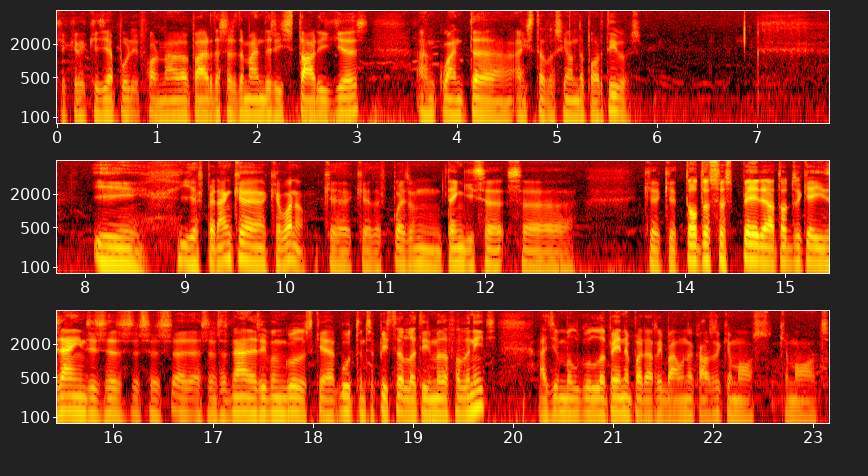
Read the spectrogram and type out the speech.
que crec que ja formava part de les demandes històriques en quant a, a instal·lacions deportives. I, i esperant que, que, bueno, que, que després tingui la que, que tota s'espera, tots aquells anys i les anades i vengudes que ha hagut en la pista d'atletisme de Falanich hagin valgut la pena per arribar a una cosa que, mos, que, mos,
